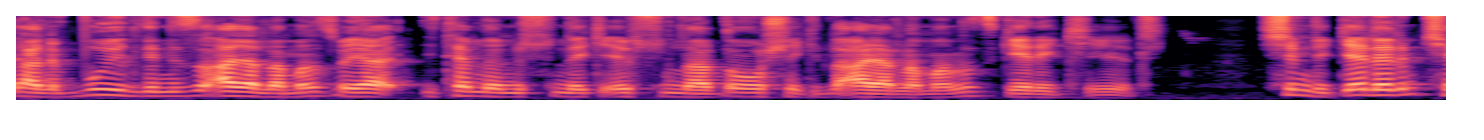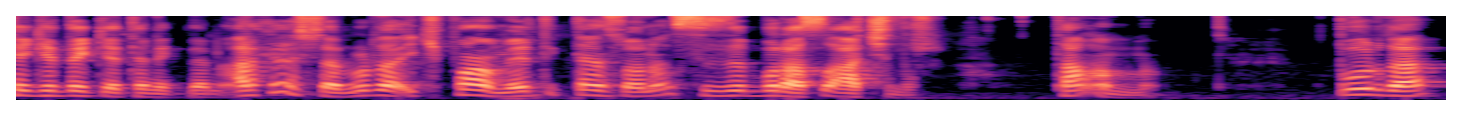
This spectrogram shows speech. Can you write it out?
yani bu ildinizi ayarlamanız veya itemlerin üstündeki efsunlarda o şekilde ayarlamanız gerekir. Şimdi gelelim çekirdek yeteneklerine. Arkadaşlar burada 2 puan verdikten sonra size burası açılır. Tamam mı? Burada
